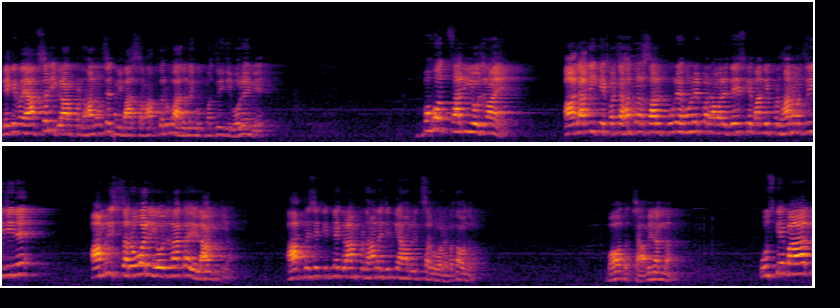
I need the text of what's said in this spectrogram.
लेकिन मैं आप सभी ग्राम प्रधानों से अपनी बात समाप्त करूँगा आदरणीय मुख्यमंत्री जी बोलेंगे। बहुत सारी योजनाएँ आज़ादी के 75 साल पूरे होने पर हमारे देश के माननीय प्रधानमंत्री जी ने अमृत सरोवर योजना का ऐलान किया। आप में से कितने ग्राम प्रधान है जिनके अमृत सरोवर है? बताओ जरा। बहुत अच्छा अभिनंदन। उसके बाद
